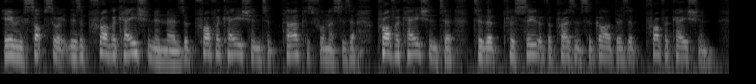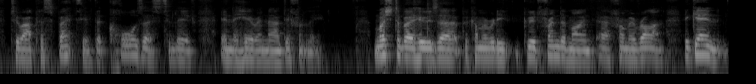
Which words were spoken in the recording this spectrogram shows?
hearing Sop's story, there's a provocation in there. There's a provocation to purposefulness. There's a provocation to, to the pursuit of the presence of God. There's a provocation to our perspective that calls us to live in the here and now differently. Mujtaba, who's uh, become a really good friend of mine uh, from Iran, again,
